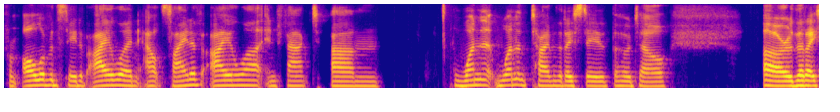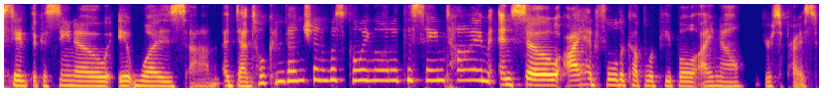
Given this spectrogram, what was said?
from all over the state of Iowa and outside of Iowa. In fact, um, one one of the time that I stayed at the hotel, or that I stayed at the casino, it was um, a dental convention was going on at the same time. And so I had fooled a couple of people. I know you're surprised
